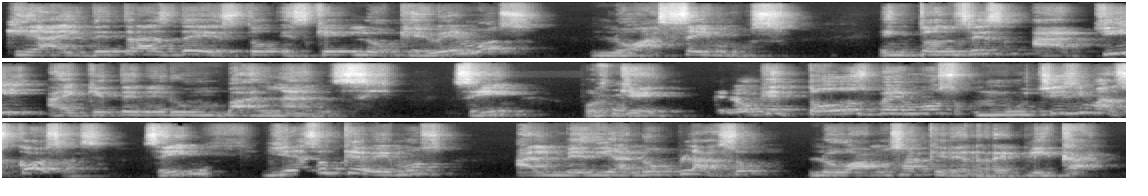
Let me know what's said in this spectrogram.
que hay detrás de esto es que lo que vemos, lo hacemos. Entonces, aquí hay que tener un balance, ¿sí? Porque creo que todos vemos muchísimas cosas, ¿sí? Y eso que vemos al mediano plazo lo vamos a querer replicar.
